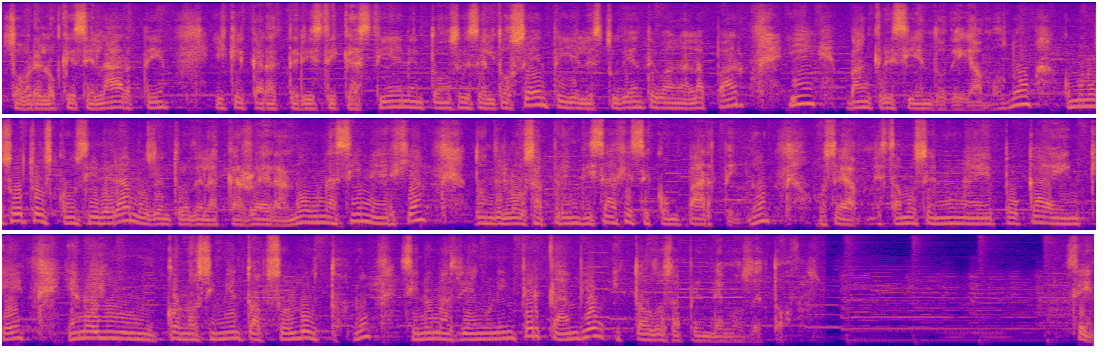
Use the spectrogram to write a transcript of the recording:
sobre lo que es el arte y qué características tiene, entonces el docente y el estudiante van a la par y van creciendo, digamos, ¿no? Como nosotros consideramos dentro de la carrera, ¿no? Una sinergia donde los aprendizajes se comparten, ¿no? O sea, estamos en una época en que ya no hay un conocimiento absoluto, ¿no? Sino más bien un intercambio y todos aprendemos de todos. Sí,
